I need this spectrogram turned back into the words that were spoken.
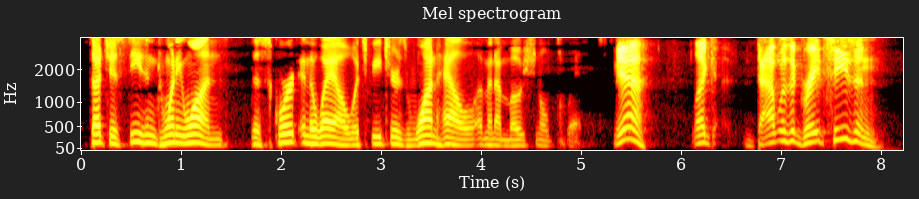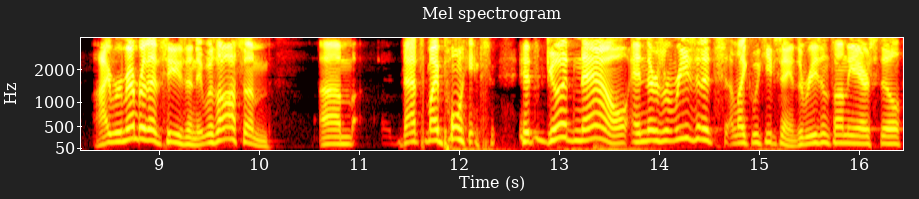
such as season 21's The Squirt and the Whale, which features one hell of an emotional twist. Yeah. Like that was a great season. I remember that season. It was awesome. Um that's my point. It's good now, and there's a reason it's like we keep saying. There's a reason it's on the air still.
